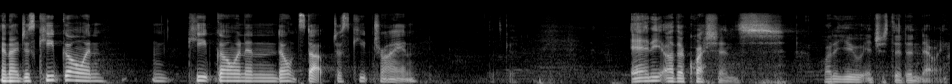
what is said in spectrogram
And I just keep going And keep going and don't stop. Just keep trying. That's good. Any other questions? What are you interested in knowing?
